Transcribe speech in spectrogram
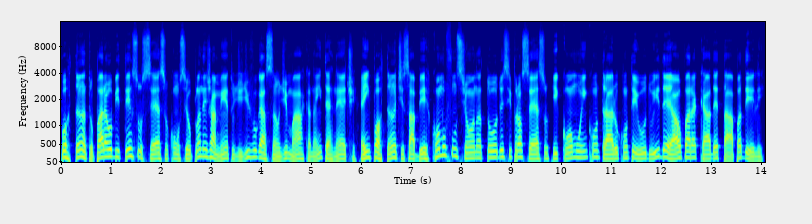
Portanto, para obter sucesso com o seu planejamento de divulgação de marca na internet, é importante saber como funciona todo esse processo e como encontrar o conteúdo ideal para cada etapa dele.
